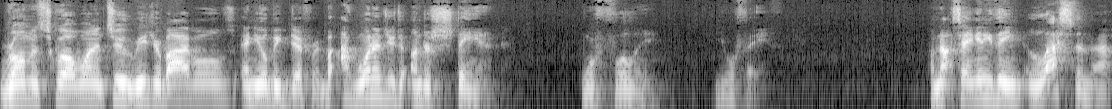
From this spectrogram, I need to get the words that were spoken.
Romans 12, 1 and 2, read your Bibles and you'll be different. But I wanted you to understand more fully your faith. I'm not saying anything less than that,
